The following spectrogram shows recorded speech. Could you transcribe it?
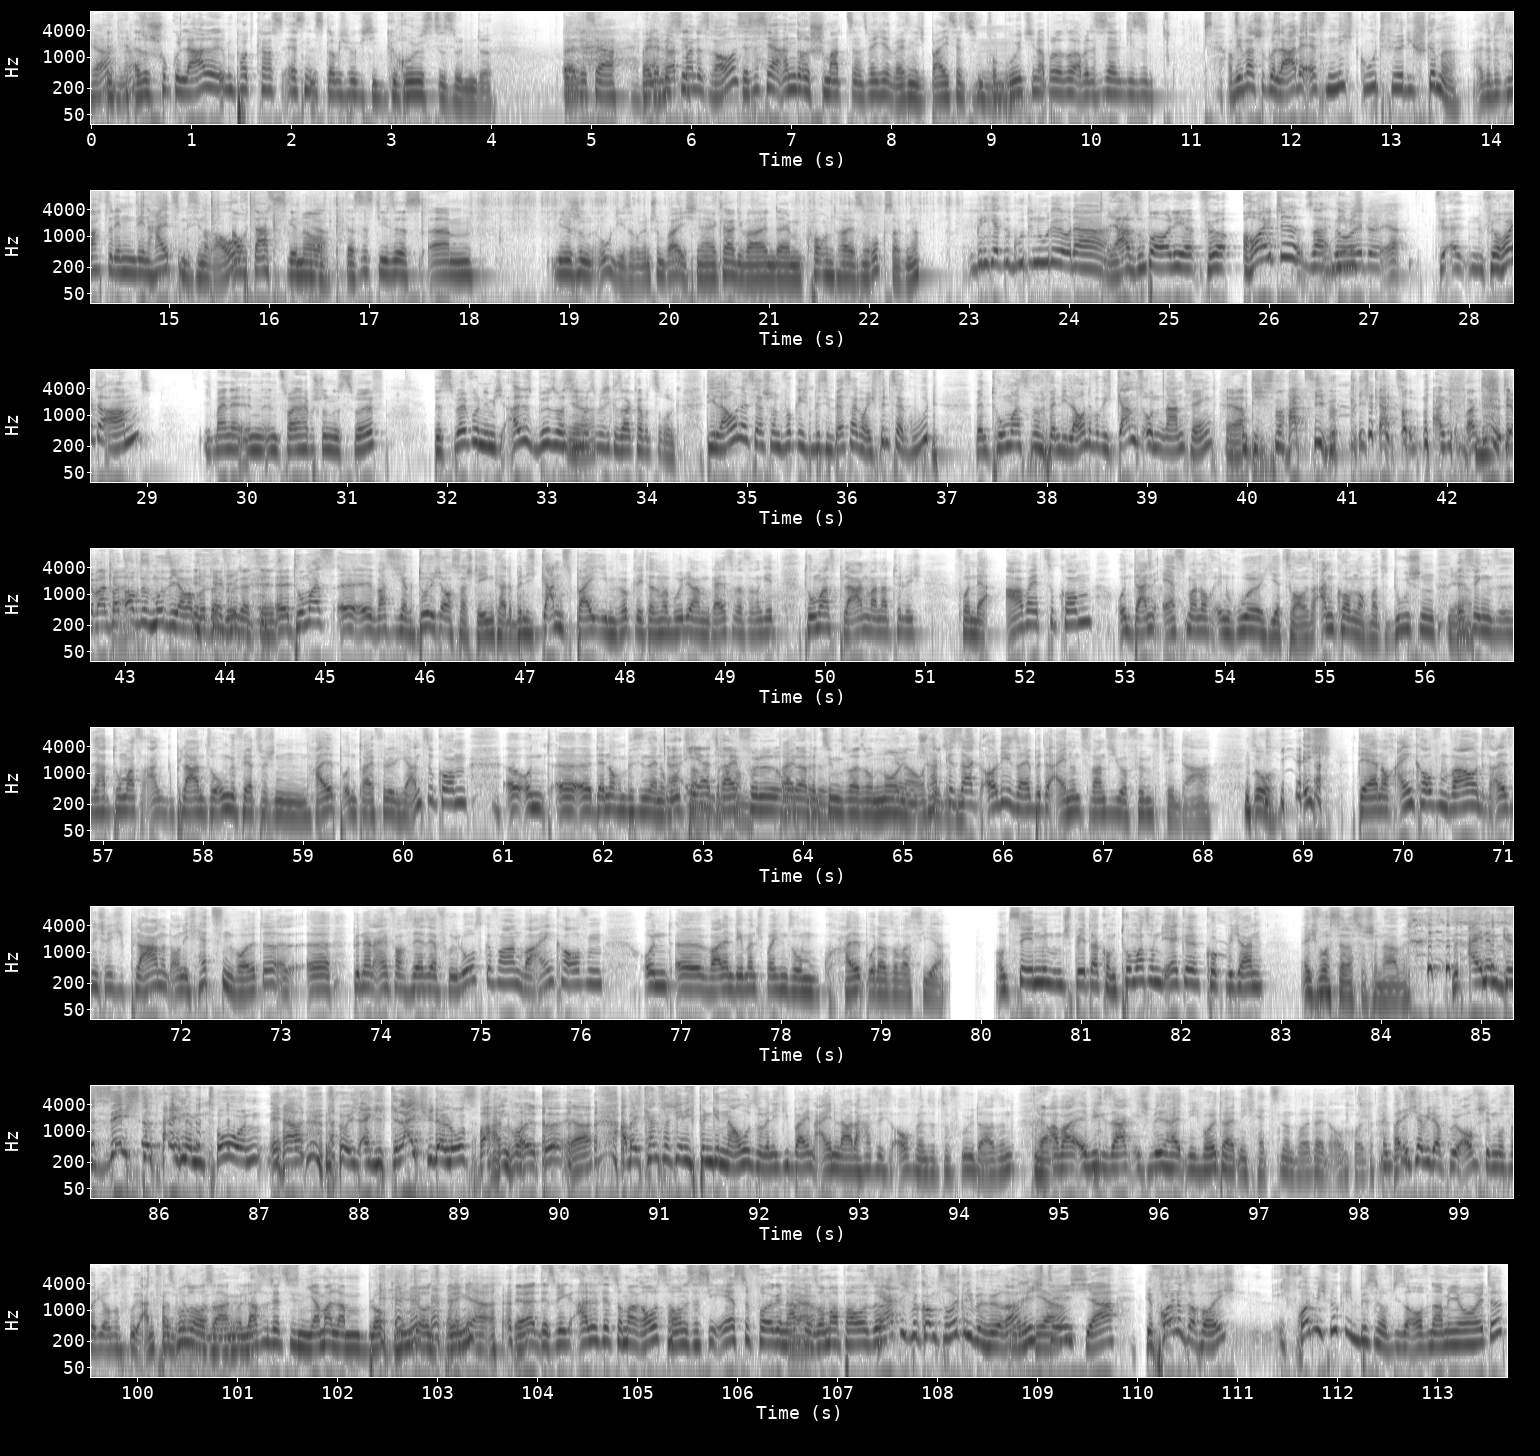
Ja, ne? Also Schokolade im Podcast essen ist, glaube ich, wirklich die größte Sünde. Weil das ja, weil Ja, da hört bisschen- man das raus? Das ist ja andere Schmatzen, als wenn ich jetzt, weiß nicht, beiß jetzt vom Brötchen ab oder so, aber das ist ja diese, Auf jeden Fall Schokolade essen nicht gut für die Stimme. Also das macht so den, den Hals ein bisschen rau. auch das, genau. Ja. Das ist dieses, ähm, wie du schon, oh, die ist aber ganz schön weich. Na ja, klar, die war in deinem kochend heißen Rucksack, ne? Bin ich jetzt eine gute Nudel oder Ja, super, Olli. Für heute, sag, für nehme ich, heute? Ja. für, äh, für heute Abend, ich meine, in, in zweieinhalb Stunden ist zwölf, bis zwölf Uhr nehme ich alles Böse, was ich Ja. jemals dich gesagt habe, zurück. Die Laune ist ja schon wirklich ein bisschen besser geworden. Ich finde es ja gut, wenn Thomas, wenn die Laune wirklich ganz unten anfängt. Ja. Und diesmal hat sie wirklich ganz unten angefangen. Wir waren, pass auf, das muss ich aber kurz Ja, erzählen. erzählt. Äh, Thomas, äh, was ich ja durchaus verstehen kann, da bin ich ganz bei ihm wirklich, da sind wir Brüder am Geist, was das angeht. Thomas Plan war natürlich, von der Arbeit zu kommen und dann erstmal noch in Ruhe hier zu Hause ankommen, nochmal zu duschen. Ja. Deswegen hat Thomas an- geplant, so ungefähr zwischen halb und dreiviertel hier anzukommen äh, und äh, dennoch ein bisschen seine Ruhe Ja, zu haben, eher dreiviertel kommen. oder beziehungsweise um neun. Genau, und hat gesagt, Olli sei bitte 21.15 Uhr da. So, ich, der noch einkaufen war und das alles nicht richtig planen und auch nicht hetzen wollte, äh, bin dann einfach sehr, sehr früh losgefahren, war einkaufen und äh, war dann dementsprechend so um halb oder sowas hier. Um zehn Minuten später kommt Thomas um die Ecke, guckt mich an. Ich wusste, dass du schon da bist. Mit einem Gesicht und einem Ton, ja, wo ich eigentlich gleich wieder losfahren wollte, ja. Aber ich kann es verstehen, ich bin genauso. Wenn ich die beiden einlade, hasse ich es auch, wenn sie zu früh da sind. Ja. Aber äh, wie gesagt, ich will halt nicht, wollte halt nicht hetzen und wollte halt auch heute. Weil ich ja wieder früh aufstehen muss, weil ich auch so früh anfangen. Das muss man auch sagen. Und lass uns jetzt diesen Jammerlamm-Block hinter uns bringen. Ja. ja. Deswegen alles jetzt nochmal raushauen. Es ist die erste Folge nach Ja. der Sommerpause. Herzlich willkommen zurück, liebe Hörer. Richtig, ja. Wir freuen uns auf euch. Ich freue mich wirklich ein bisschen auf diese Aufnahme hier heute.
